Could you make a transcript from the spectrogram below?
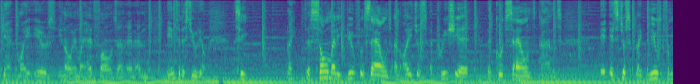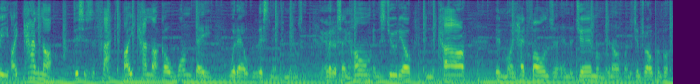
get my ears, you know, in my headphones and, and, and into the studio. See, like, there's so many beautiful sounds, and I just appreciate a good sound. And it, it's just like music for me. I cannot, this is a fact, I cannot go one day without listening to music. Yeah, Whether it's at yeah. home, in the studio, in the car, in my headphones, in the gym, and, you know, when the gyms are open. But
